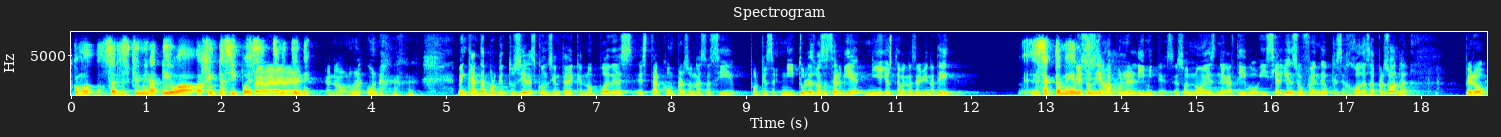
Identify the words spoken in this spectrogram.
como ser discriminativo a gente así, pues, ¿sí me entiende? No, una, Me encanta porque tú sí eres consciente de que no puedes estar con personas así porque ni tú les vas a hacer bien ni ellos te van a hacer bien a ti. Exactamente. Eso se llama poner límites, eso no es negativo. Y si alguien se ofende, que se joda esa persona. Pero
